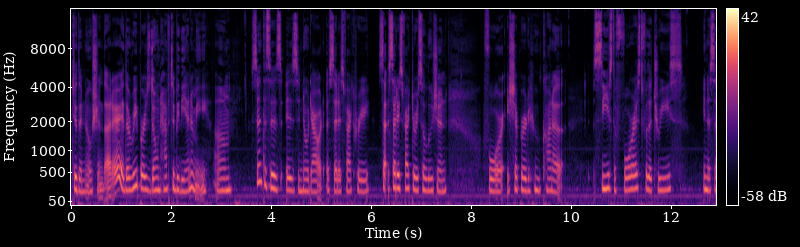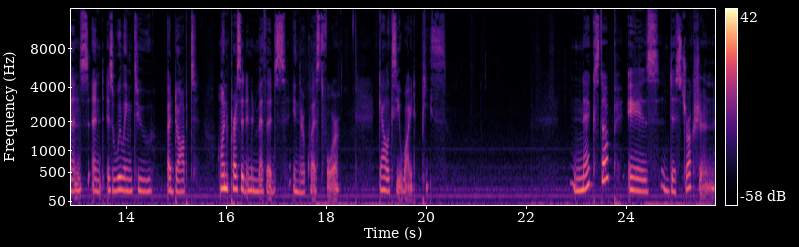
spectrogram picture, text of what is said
to the notion that, hey, the Reapers don't have to be the enemy, um, synthesis is no doubt a satisfactory, sa- satisfactory solution for a Shepard who kind of sees the forest for the trees in a sense, and is willing to adopt unprecedented methods in their quest for galaxy wide peace. Next up is destruction.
